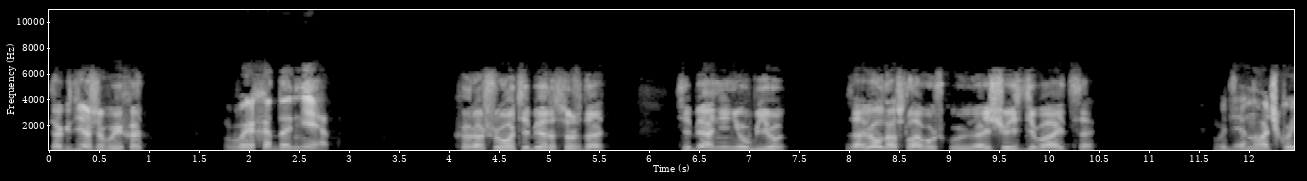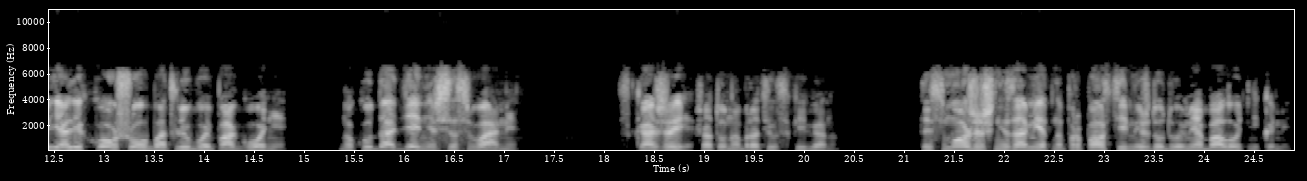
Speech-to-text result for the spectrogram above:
Так где же выход? Выхода нет. Хорошо тебе рассуждать. Тебя они не убьют. Завел нас в ловушку, а еще издевается. В одиночку я легко ушел бы от любой погони. Но куда денешься с вами? Скажи, Шатун обратился к Игану, ты сможешь незаметно проползти между двумя болотниками,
